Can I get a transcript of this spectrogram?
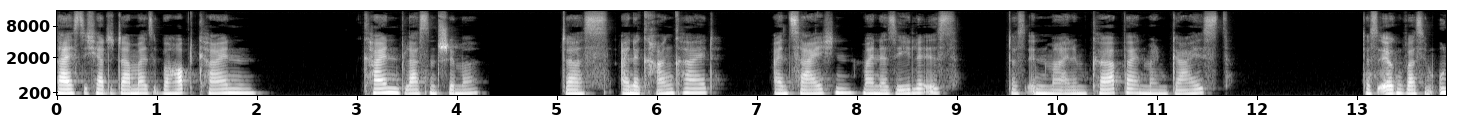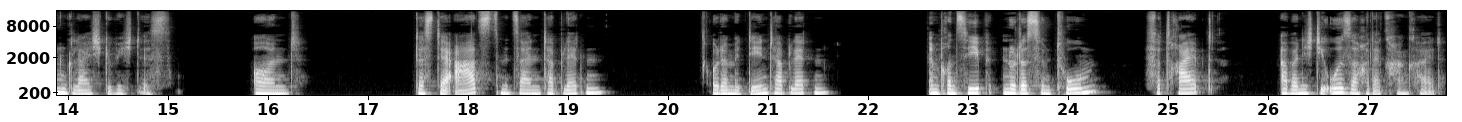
heißt, ich hatte damals überhaupt keinen, keinen blassen Schimmer, dass eine Krankheit ein Zeichen meiner Seele ist, dass in meinem Körper, in meinem Geist, dass irgendwas im Ungleichgewicht ist. Und dass der Arzt mit seinen Tabletten oder mit den Tabletten im Prinzip nur das Symptom vertreibt, aber nicht die Ursache der Krankheit.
